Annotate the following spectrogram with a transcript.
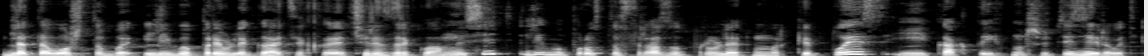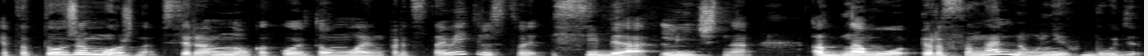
для того, чтобы либо привлекать их э, через рекламную сеть, либо просто сразу отправлять на маркетплейс и как-то их маршрутизировать. Это тоже можно. Все равно какое-то онлайн-представительство себя лично одного персонально у них будет.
